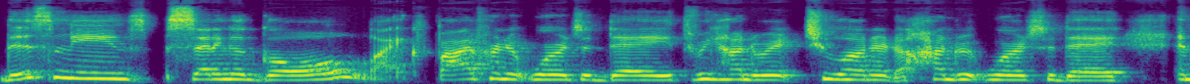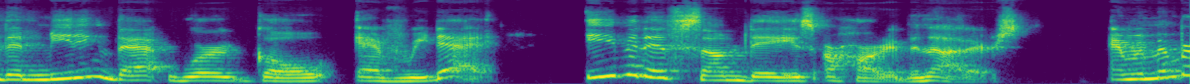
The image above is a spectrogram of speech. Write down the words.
This means setting a goal like 500 words a day, 300, 200, 100 words a day, and then meeting that word goal every day, even if some days are harder than others. And remember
